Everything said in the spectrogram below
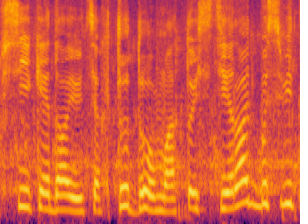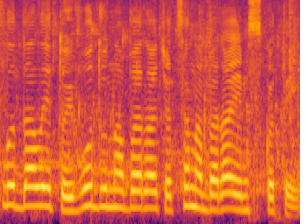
Всі кидаються, хто вдома, той стирать, бо світло дали, той воду набирати. Оце набираємо скотину.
